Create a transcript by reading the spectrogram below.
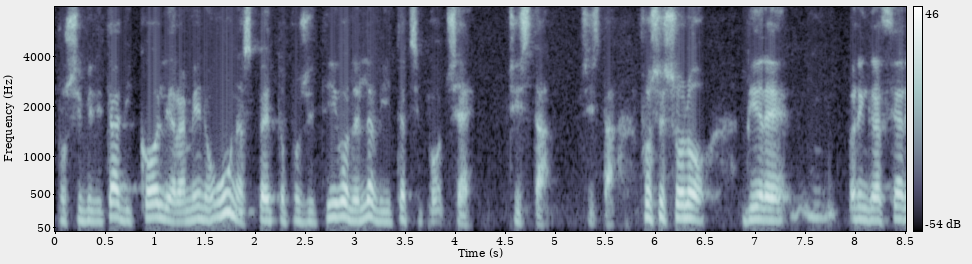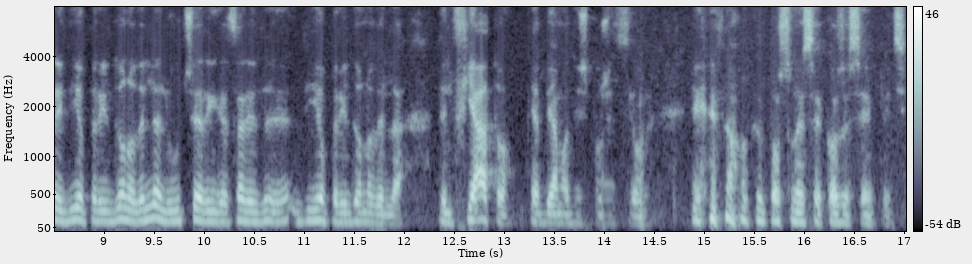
possibilità di cogliere almeno un aspetto positivo della vita c'è, ci sta, ci sta. Fosse solo dire ringraziare Dio per il dono della luce, ringraziare Dio per il dono della, del fiato che abbiamo a disposizione. Eh, no, possono essere cose semplici.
